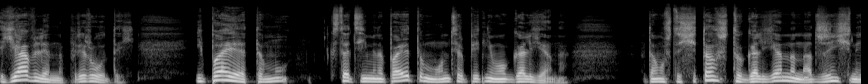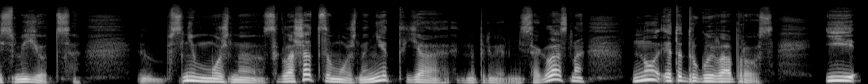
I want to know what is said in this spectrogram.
явлено природой. И поэтому, кстати, именно поэтому он терпеть не мог Гальяна, потому что считал, что Гальяна над женщиной смеется. С ним можно соглашаться, можно нет. Я, например, не согласна, но это другой вопрос. И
